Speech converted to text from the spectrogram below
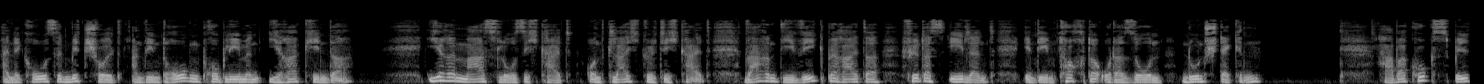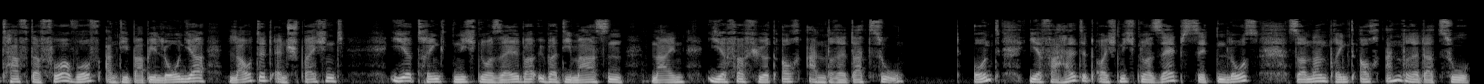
eine große Mitschuld an den Drogenproblemen ihrer Kinder. Ihre Maßlosigkeit und Gleichgültigkeit waren die Wegbereiter für das Elend, in dem Tochter oder Sohn nun stecken. Habakuks bildhafter Vorwurf an die Babylonier lautet entsprechend Ihr trinkt nicht nur selber über die Maßen, nein, ihr verführt auch andere dazu. Und ihr verhaltet euch nicht nur selbst sittenlos, sondern bringt auch andere dazu,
